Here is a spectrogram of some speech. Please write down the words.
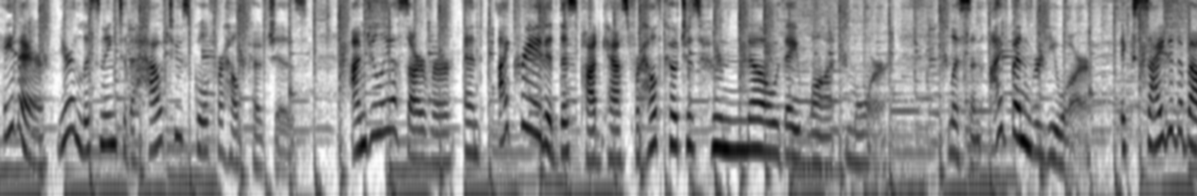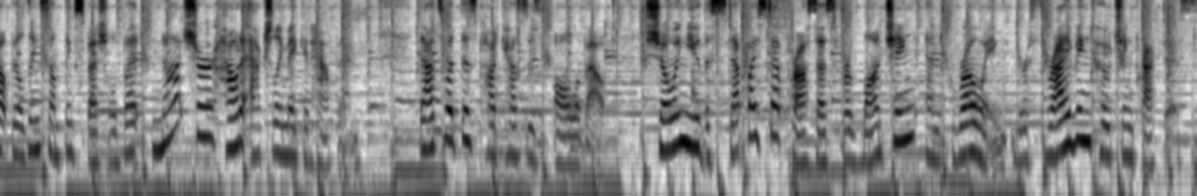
Hey there, you're listening to the How to School for Health Coaches. I'm Julia Sarver, and I created this podcast for health coaches who know they want more. Listen, I've been where you are, excited about building something special, but not sure how to actually make it happen. That's what this podcast is all about showing you the step by step process for launching and growing your thriving coaching practice.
